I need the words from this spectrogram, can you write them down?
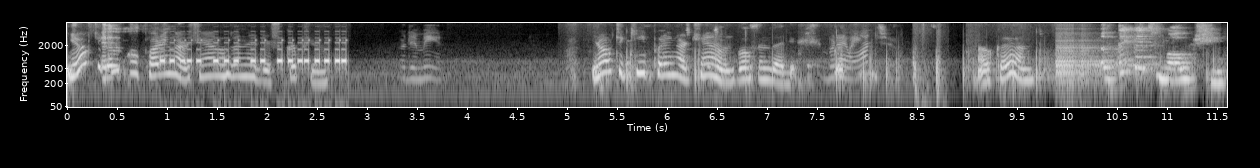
You have to keep putting our channels in the description. What do you mean? You have to keep putting our channels both in the description. But I want to. Okay. I think it's Mochi.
